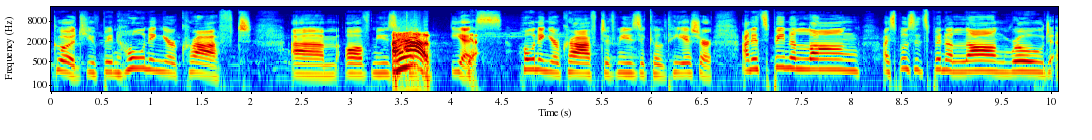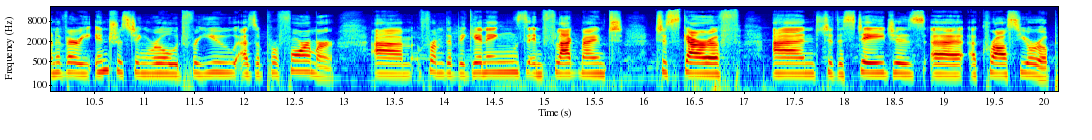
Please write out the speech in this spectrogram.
Good. You've been honing your craft um, of music. I have, Yes. Honing your craft of musical theatre. And it's been a long, I suppose it's been a long road and a very interesting road for you as a performer. Um, from the beginnings in Flagmount to Scariff and to the stages uh, across Europe.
